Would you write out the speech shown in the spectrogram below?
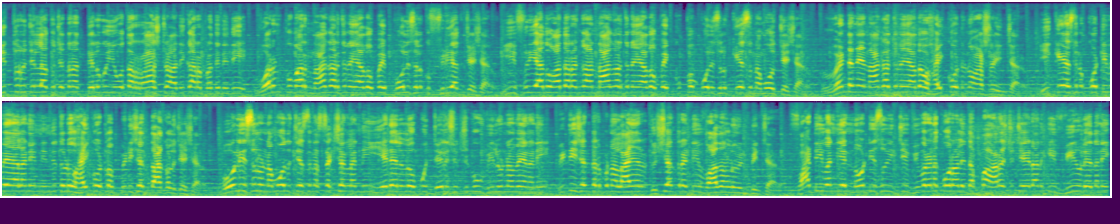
చిత్తూరు జిల్లాకు చెందిన తెలుగు యువత రాష్ట్ర అధికార ప్రతినిధి వరుణ్ కుమార్ నాగార్జున యాదవ్ పై పోలీసులకు ఫిర్యాదు చేశారు. ఈ ఫిర్యాదు ఆధారంగా నాగార్జున యాదవ్ పై కుప్పం పోలీసులు కేసు నమోదు చేశారు. వెంటనే నాగార్జున యాదవ్ హైకోర్టును ఆశ్రయించారు. ఈ కేసును కొట్టివేయాలని నిందితుడు హైకోర్టులో పిటిషన్ దాఖలు చేశారు. పోలీసులు నమోదు చేసిన సెక్షన్లన్నీ ఏడేళ్ళలోపు జైలు శిక్షకు వీలున్నవేనని పిటిషన్ తరపున లాయర్ దుష్యంత్ రెడ్డి వాదనలు వినిపించారు. ఫార్టీ వన్ ఏ నోటీసు ఇచ్చి వివరణ కోరాలి తప్ప అరెస్టు చేయడానికి వీలు లేదని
